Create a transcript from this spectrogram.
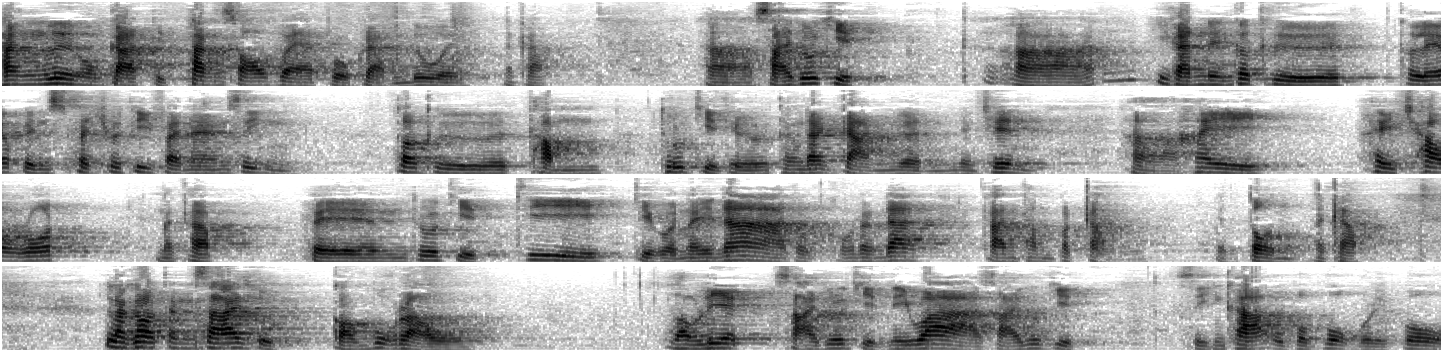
ทั้งเรื่องของการติดตั้งซอฟต์แวร์โปรแกรมด้วยนะครับาสายธุรกิจออีกอันหนึ่งก็คือเขาเรียกว่าเป็น specialty financing ก็คือทำธุรกิจทางด้านการเงิน อย่างเช่นให้ให้เช่ารถนะครับเป็นธุรกิจที่เกี่ยวกับในหน้าของทางด้านการทำประกัน เป็นต้นนะครับ แล้วก็ทางซ้ายสุดของพวกเรา เราเรียกสายธุรกิจนี้ว่าสายธุรกิจสินค้าอุปโภคบริโภค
